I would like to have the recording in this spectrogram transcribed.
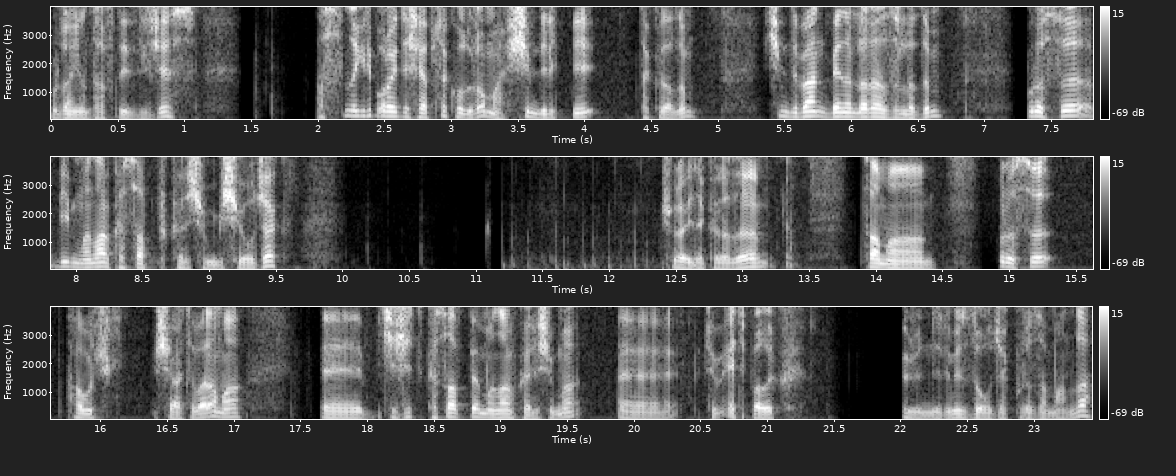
Buradan yan tarafı da izleyeceğiz. Aslında girip orayı da şey yapsak olur ama şimdilik bir takılalım. Şimdi ben bannerları hazırladım. Burası bir manav kasap karışımı bir şey olacak. Şurayı da kıralım. Tamam. Burası havuç işareti var ama e, bir çeşit kasap ve manav karışımı. E, tüm et balık ürünlerimiz de olacak burada zamanla.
